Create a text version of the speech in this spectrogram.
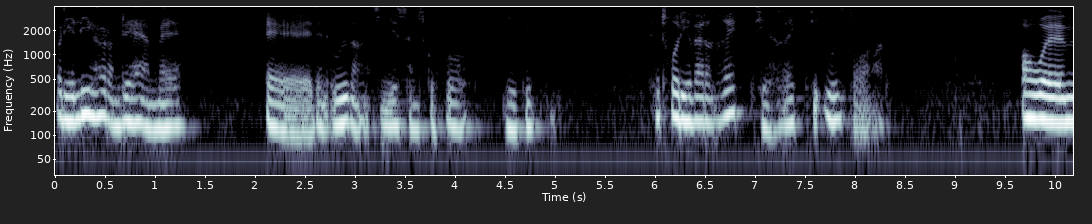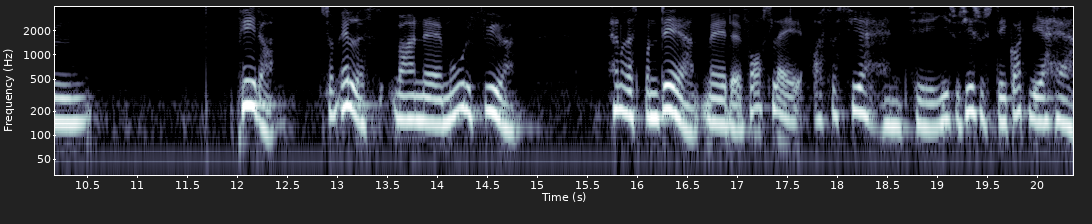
Og de har lige hørt om det her med øh, den udgang, som Jesus han skulle få i Ægypten. Så jeg tror, de har været rigtig, rigtig udfordret. Og øh, Peter, som ellers var en øh, modig fyr, han responderer med et øh, forslag, og så siger han til Jesus, Jesus, det er godt, vi er her.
